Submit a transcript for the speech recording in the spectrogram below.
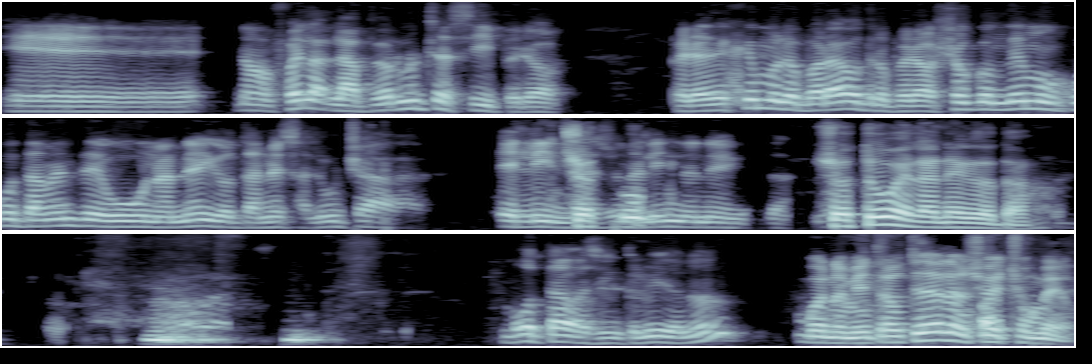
Eh, no, fue la, la peor lucha, sí, pero, pero dejémoslo para otro. Pero yo con Demon justamente hubo una anécdota en esa lucha. Es linda, Yo es una linda anécdota. Yo estuve en la anécdota. Vos estabas incluido, ¿no? Bueno, mientras ustedes hablan, yo he hecho un meo.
